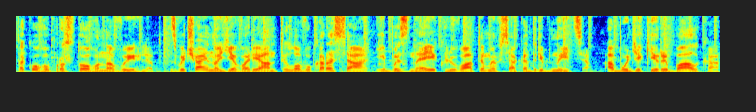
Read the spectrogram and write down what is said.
такого простого на вигляд. Звичайно, є варіанти лову карася, і без неї клюватиме всяка дрібниця. А будь-який рибалка,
